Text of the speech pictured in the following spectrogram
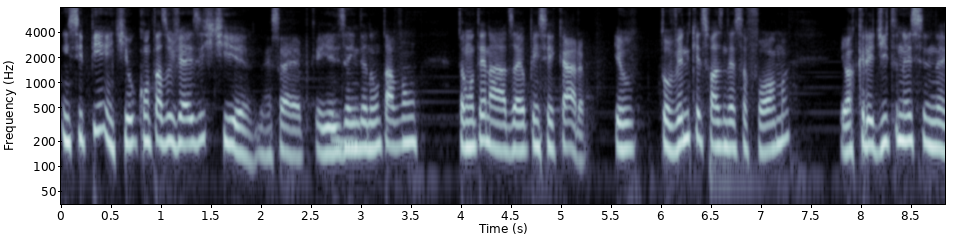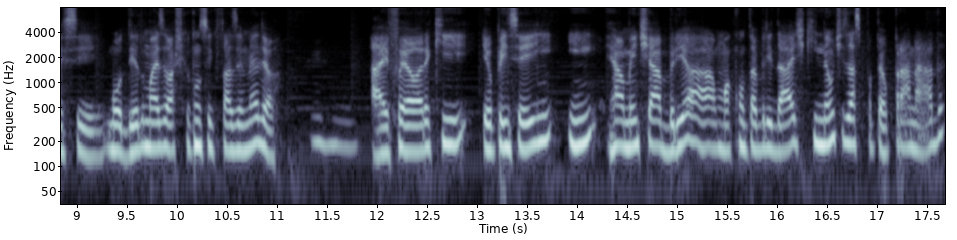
incipiente. E o Conta Azul já existia nessa época. E eles ainda não estavam tão antenados. Aí eu pensei, cara, eu tô vendo que eles fazem dessa forma. Eu acredito nesse, nesse modelo, mas eu acho que eu consigo fazer melhor. Uhum. Aí foi a hora que eu pensei em, em realmente abrir uma contabilidade que não utilizasse papel para nada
